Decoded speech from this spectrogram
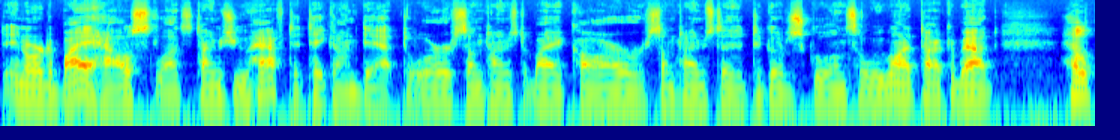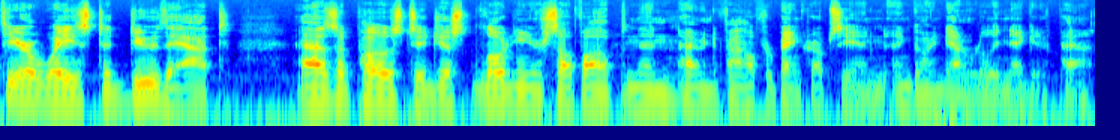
in order to buy a house lots of times you have to take on debt or sometimes to buy a car or sometimes to, to go to school. And so we want to talk about healthier ways to do that as opposed to just loading yourself up and then having to file for bankruptcy and, and going down a really negative path.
